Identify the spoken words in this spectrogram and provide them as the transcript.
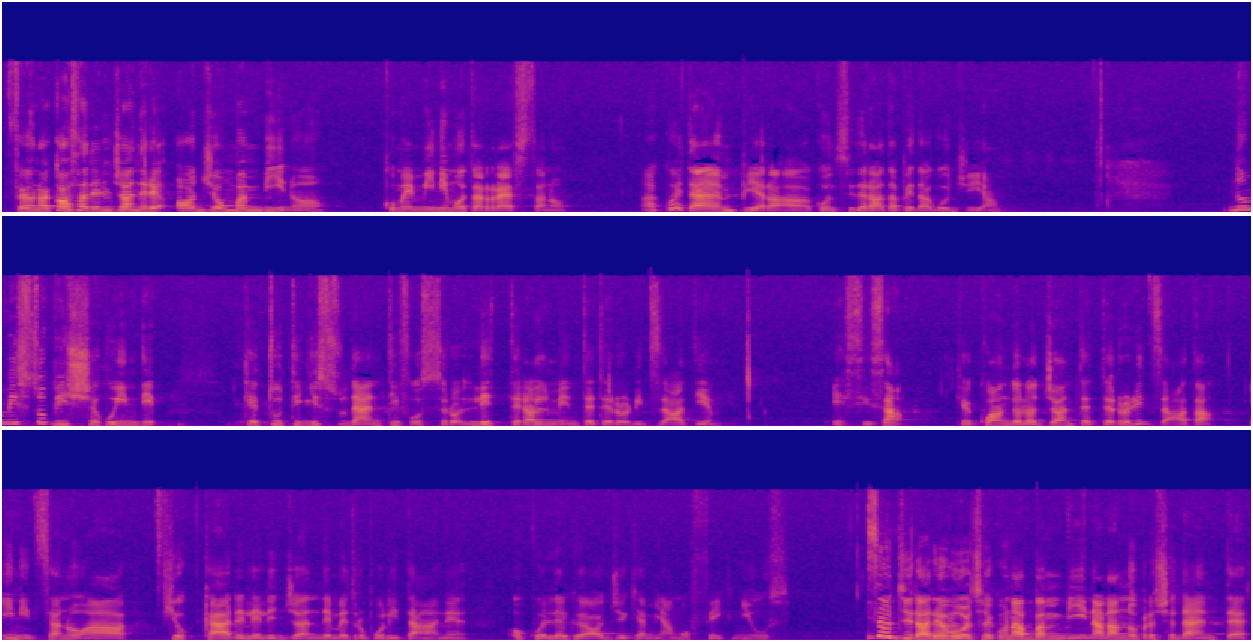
Fai una cosa del genere oggi a un bambino? Come minimo ti arrestano. A quei tempi era considerata pedagogia. Non mi stupisce quindi che tutti gli studenti fossero letteralmente terrorizzati. E si sa che quando la gente è terrorizzata iniziano a fioccare le leggende metropolitane o quelle che oggi chiamiamo fake news. Inizio a girare voce con una bambina l'anno precedente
